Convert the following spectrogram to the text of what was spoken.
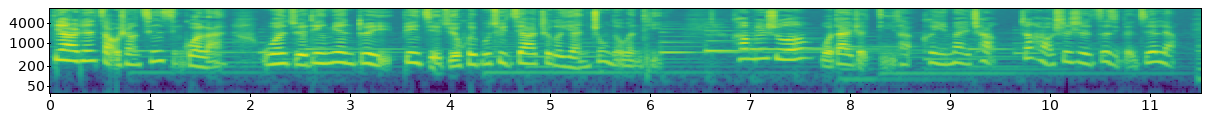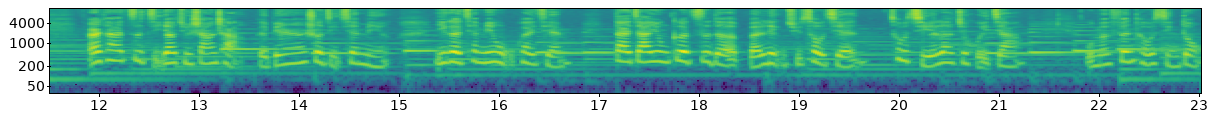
第二天早上清醒过来，我们决定面对并解决回不去家这个严重的问题。康明说：“我带着吉他可以卖唱，正好试试自己的斤两。”而他自己要去商场给别人设计签名，一个签名五块钱，大家用各自的本领去凑钱，凑齐了就回家。我们分头行动，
